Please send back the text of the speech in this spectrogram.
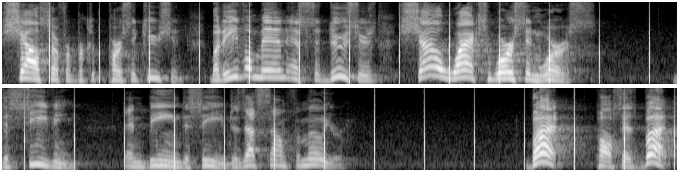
shall suffer per- persecution. But evil men and seducers shall wax worse and worse, deceiving and being deceived. Does that sound familiar? But, Paul says, but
